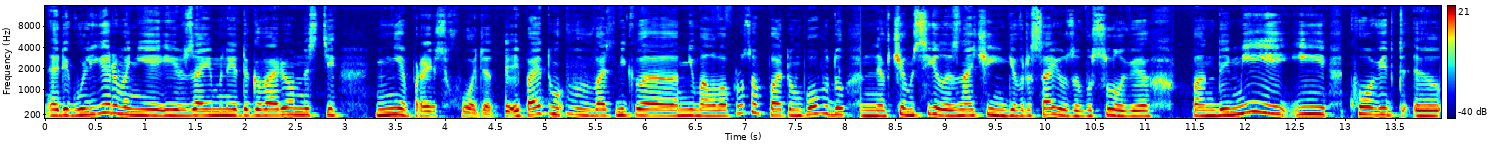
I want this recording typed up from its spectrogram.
регулирования и взаимные договоренности не происходят. И поэтому возникло немало вопросов по этому поводу, в чем сила и значение Евросоюза в условиях пандемии и COVID э,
